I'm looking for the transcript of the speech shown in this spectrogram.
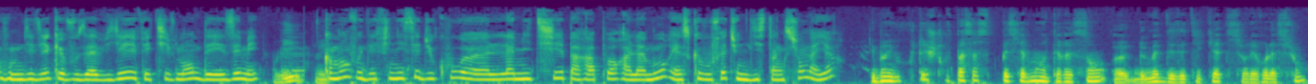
vous me disiez que vous aviez effectivement des aimés. Oui. Comment vous définissez du coup l'amitié par rapport à l'amour et est-ce que vous faites une distinction d'ailleurs? Eh bien écoutez, je trouve pas ça spécialement intéressant de mettre des étiquettes sur les relations,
